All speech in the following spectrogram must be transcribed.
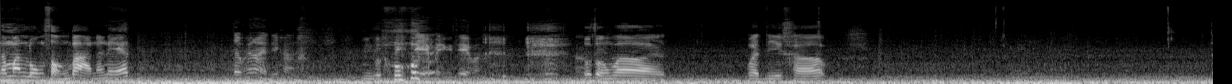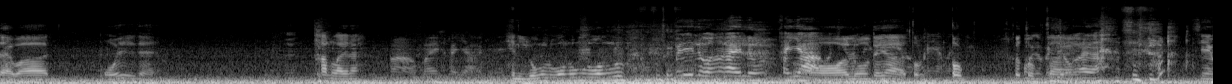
น้ำมันลงสองบาทนะเนสเติมให้หน่อยดีค่ะมีคนเจมเองเจมอะลงสองบาทสวัสดีครับ แต่ว่า โอ้ยแต่ทำอะไรนะอ้าวไม่ขยะเห็นล้วงล้วงล้วงล้วงล้วงไม่ได้ล้วงอะไรล้วงขยะอ๋อล้วงขยะตกตกก็ตกผมจะใจไม่ล้วงอะไรนะเจม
